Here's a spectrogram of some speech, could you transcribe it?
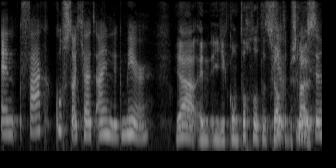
En vaak kost dat je uiteindelijk meer. Ja, en je komt toch tot hetzelfde besluit.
